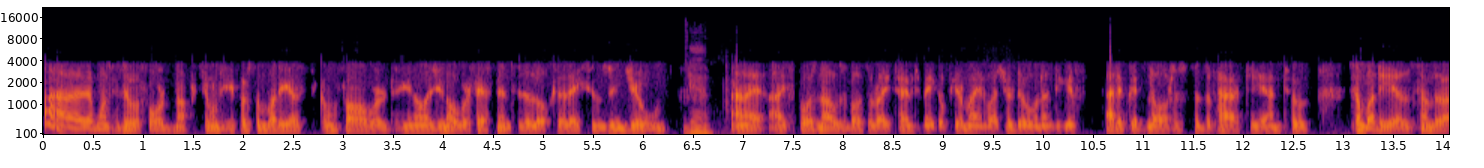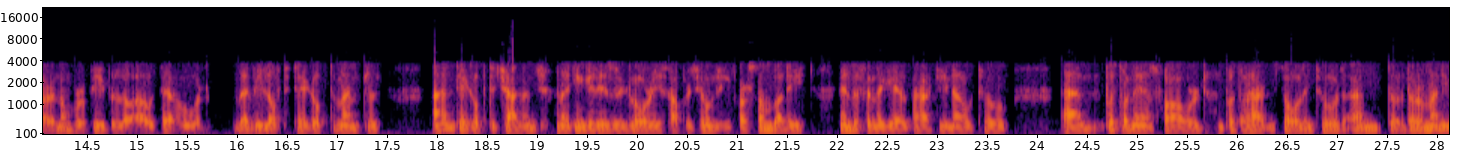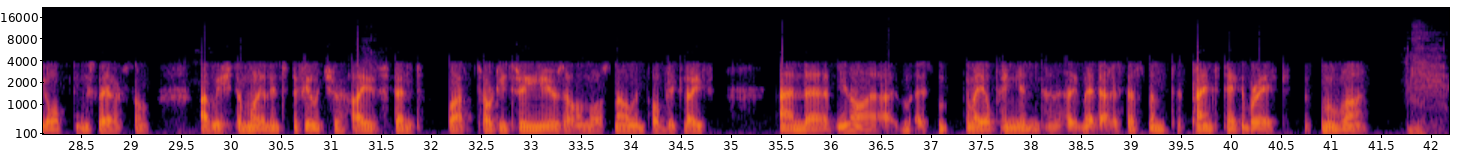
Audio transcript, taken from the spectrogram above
Uh, I wanted to afford an opportunity for somebody else to come forward. You know, as you know, we're facing into the local elections in June. Yeah. And I, I suppose now is about the right time to make up your mind what you're doing and to give adequate notice to the party and to somebody else. And there are a number of people out there who would maybe love to take up the mantle and take up the challenge. And I think it is a glorious opportunity for somebody in the Fine Gael party now to um, put their names forward and put their heart and soul into it. And there, there are many openings there. So I wish them well into the future. I've spent, what, 33 years almost now in public life. And, uh, you know, uh, it's my opinion, I've made that assessment, time to take a break, move on.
